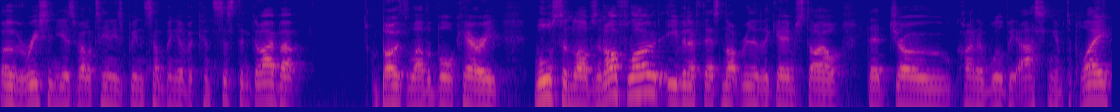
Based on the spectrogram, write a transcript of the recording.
over recent years. Valetini's been something of a consistent guy, but both love a ball carry. Wilson loves an offload, even if that's not really the game style that Joe kind of will be asking him to play.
